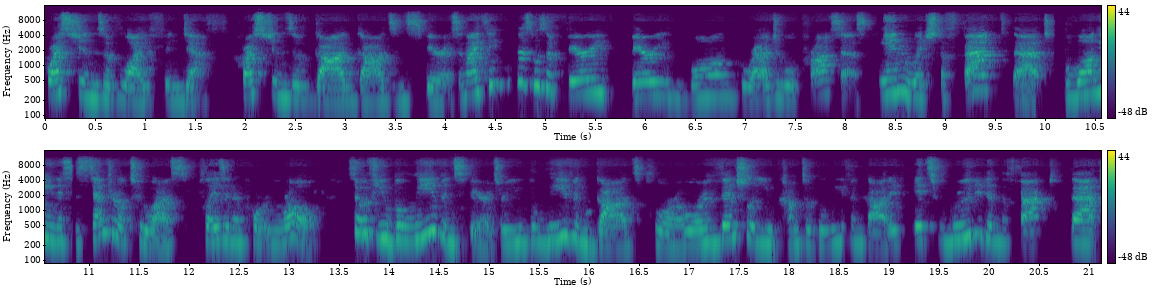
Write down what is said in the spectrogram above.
questions of life and death, questions of God, gods, and spirits. And I think this was a very very long, gradual process in which the fact that belongingness is central to us plays an important role. So if you believe in spirits or you believe in gods, plural, or eventually you come to believe in God, it, it's rooted in the fact that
